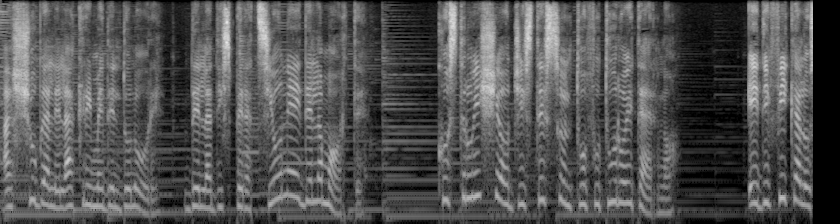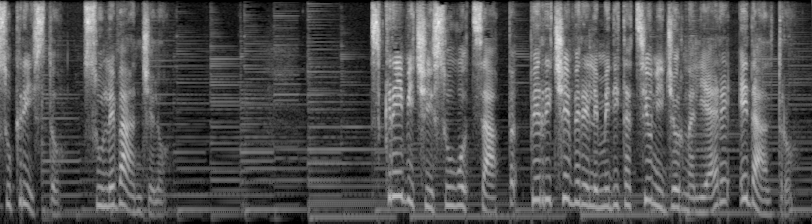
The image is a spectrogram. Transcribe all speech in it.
Asciuga le lacrime del dolore, della disperazione e della morte. Costruisci oggi stesso il tuo futuro eterno. Edificalo su Cristo, sull'Evangelo. Scrivici su WhatsApp per ricevere le meditazioni giornaliere ed altro.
